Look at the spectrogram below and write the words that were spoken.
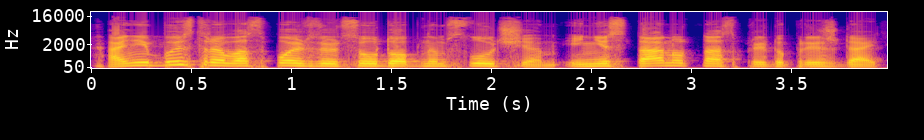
Они быстро воспользуются удобным случаем и не станут нас предупреждать.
